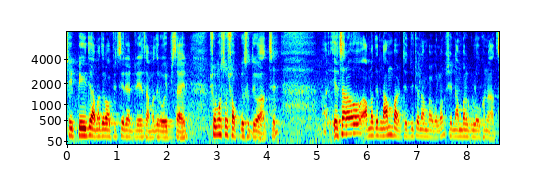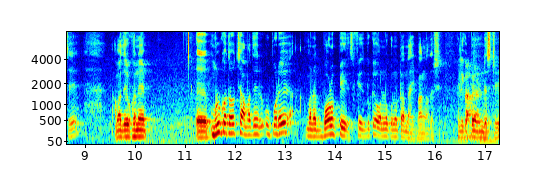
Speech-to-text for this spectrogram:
সেই পেজে আমাদের অফিসের অ্যাড্রেস আমাদের ওয়েবসাইট সমস্ত সব কিছু দেওয়া আছে। এছাড়াও আমাদের নাম্বার যে দুইটা নাম্বার বললাম, সেই নাম্বারগুলো ওখানে আছে। আমাদের ওখানে মূল কথা হচ্ছে আমাদের উপরে মানে বড় পেজ ফেসবুকে অন্য কোনোটা নাই বাংলাদেশে হেলিকপ্টার ইন্ডাস্ট্রি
